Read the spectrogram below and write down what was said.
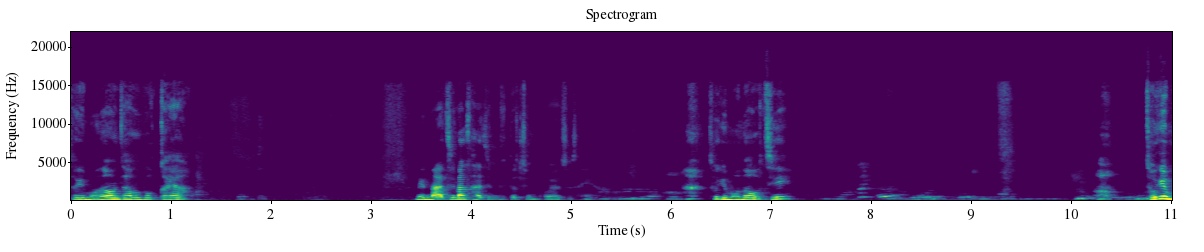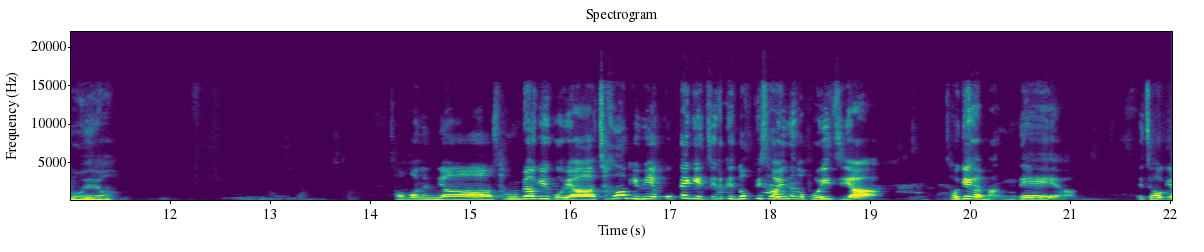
저기 뭐 나온지 한번 볼까요? 맨 마지막 사진부터 좀 보여주세요. 저기 뭐 나오지? 헉, 저게 뭐예요? 저거는요 성벽이고요. 저기 위에 꼭대기에 이렇게 높이 서 있는 거 보이지요? 저기가 망대예요. 저기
